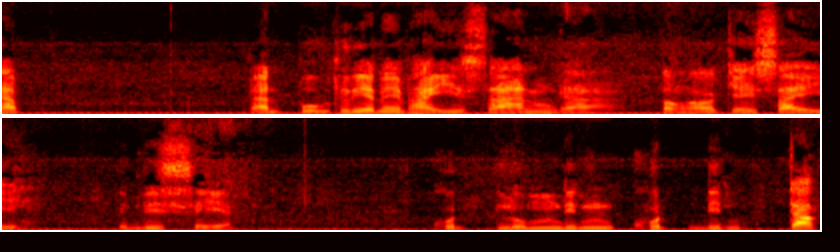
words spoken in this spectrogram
ครับ การปลูกทุเรียนในภาคอีสานก็ต้องเอาใจใส่เป็นพิเศษ ขุดหลุมดินขุดดินจัก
